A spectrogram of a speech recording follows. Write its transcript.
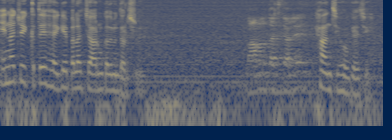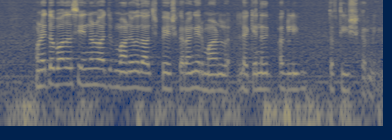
ਇਹਨਾਂ ਚੋਂ ਇੱਕ ਤੇ ਹੈਗੇ ਪਹਿਲਾਂ ਚਾਰ ਮੁਕੱਦਮੇ ਦਰਜ ਨੇ। ਮਾਮਲਾ ਦਰਜ ਕਰ ਲਿਆ ਹਾਂਜੀ ਹੋ ਗਿਆ ਜੀ। ਹੁਣ ਇਹ ਤੋਂ ਬਾਅਦ ਅਸੀਂ ਇਹਨਾਂ ਨੂੰ ਅੱਜ ਮਾਨਯੋਗ ਅਦਾਲਤ 'ਚ ਪੇਸ਼ ਕਰਾਂਗੇ ਰਿਮਾਂਡ ਲੈ ਕੇ ਇਹਨਾਂ ਦੀ ਅਗਲੀ ਤਫਤੀਸ਼ ਕਰਨੀ ਹੈ।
